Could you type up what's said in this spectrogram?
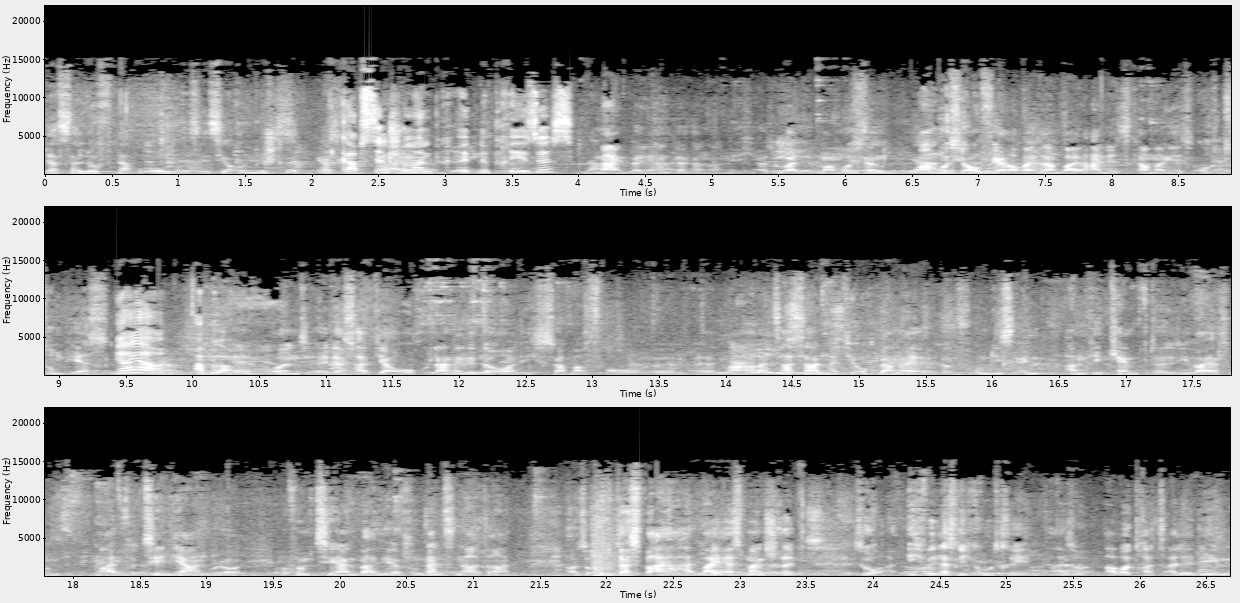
dass da Luft nach oben ist, ist ja unbestritten. Gab es denn schon mal eine Präses? Nein. Nein, bei den Handwerkern noch nicht. Also weil, man muss, Deswegen, ja, man muss ja, auch fairerweise sagen, bei der Handelskammer jetzt auch zum ersten Mal. Ja, ja, aber... Und äh, das hat ja auch lange gedauert. Ich sag mal, Frau äh, äh Mara Zassagen hat ja auch lange äh, um dieses Amt gekämpft. Also die war ja schon mal vor zehn Jahren oder vor 15 Jahren war sie ja schon ganz nah dran. Also das war, war erstmal ein Schritt. So, ich will das nicht gut reden. Also, aber trotz alledem,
